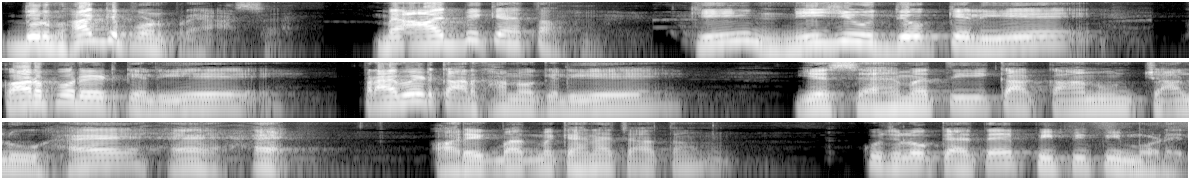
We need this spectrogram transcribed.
दुर्भाग्यपूर्ण प्रयास है। मैं आज भी कहता हूँ कि निजी उद्योग के लिए, कॉरपोरेट के लिए, प्राइवेट कारखानों के लिए ये सहमति का कानून चालू है है है। और एक बात मैं कहना चाहता हूँ, कुछ लोग कहते हैं पीपीपी मॉडल।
